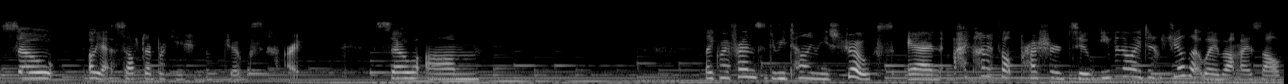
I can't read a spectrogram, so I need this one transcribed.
So, oh yeah, self-deprecation jokes. Alright. So, um like my friends to be telling these jokes and I kind of felt pressured to even though I didn't feel that way about myself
